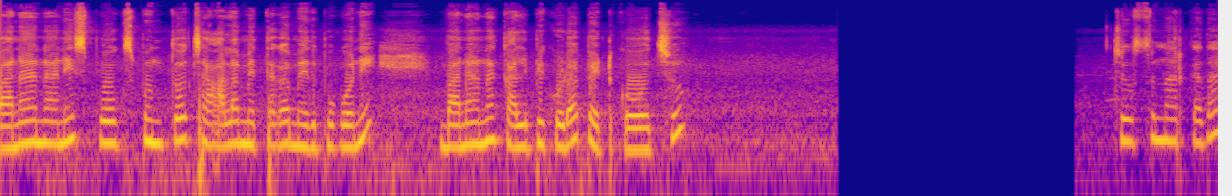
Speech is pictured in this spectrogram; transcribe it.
బనానాని స్పోక్ స్పూన్తో చాలా మెత్తగా మెదుపుకొని బనానా కలిపి కూడా పెట్టుకోవచ్చు. చూస్తున్నారు కదా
